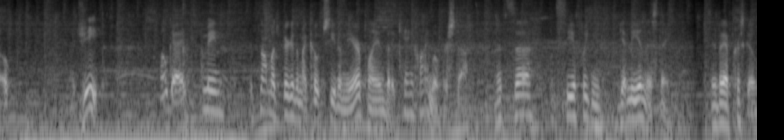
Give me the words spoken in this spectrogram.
Oh, a Jeep. Okay, I mean, it's not much bigger than my coach seat on the airplane, but it can climb over stuff. Let's uh, let's see if we can get me in this thing. Does anybody have Crisco?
